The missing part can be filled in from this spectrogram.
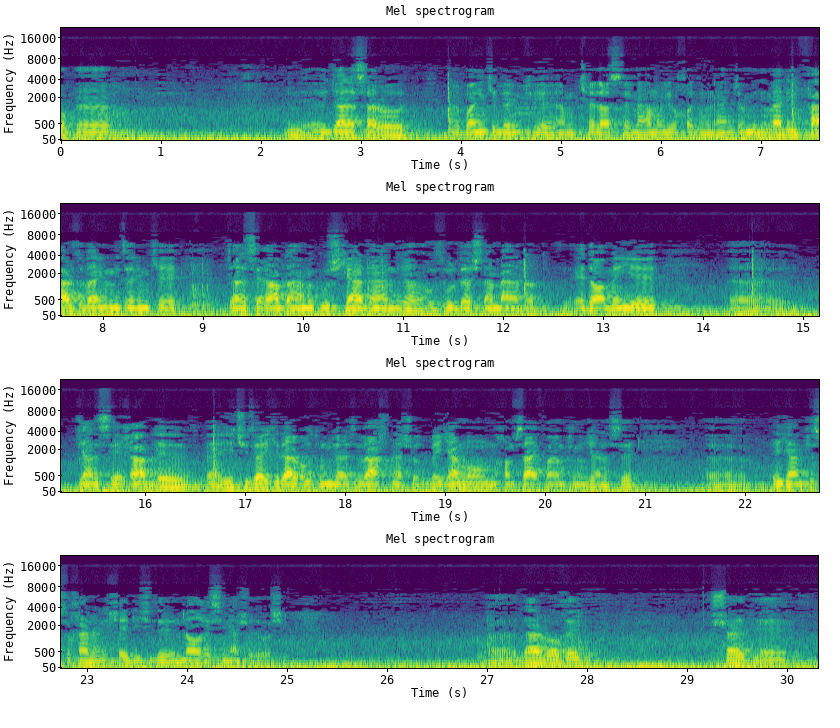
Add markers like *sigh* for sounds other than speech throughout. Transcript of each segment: خب این جلسه رو با اینکه داریم توی هم کلاس معمولی خودمون انجام میدیم ولی فرض رو بر این می‌ذاریم که جلسه قبل همه گوش کردن یا حضور داشتن به ادامه جلسه قبل و یه چیزهایی که در واقع اون جلسه وقت نشد بگم و می‌خوام سعی کنم تو این جلسه بگم که سخنرانی خیلی چیز ناقصی نشده باشه. در واقع شاید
